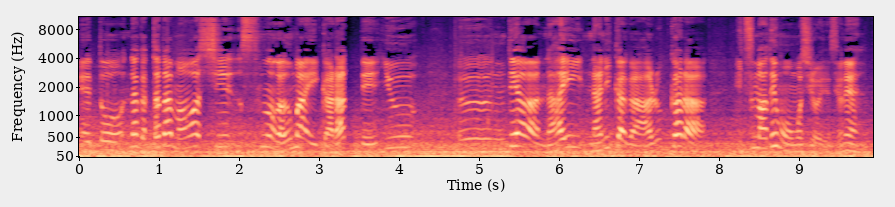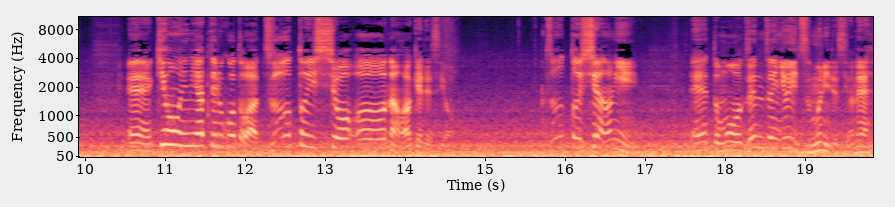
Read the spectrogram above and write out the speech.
えっ、ー、と、なんかただ回しすのがうまいからっていう、うんではない何かがあるから、いつまでも面白いですよね。えー、基本にやってることはずっと一緒なわけですよ。ずっと一緒やのに、えっ、と、もう全然唯一無二ですよね。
